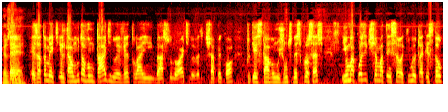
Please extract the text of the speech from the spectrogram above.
Quer dizer... É, exatamente. Ele estava muito à vontade no evento lá em Braço do Norte, no evento de Chapecó, porque estávamos juntos nesse processo. E uma coisa que chama atenção aqui, Milton, é a questão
